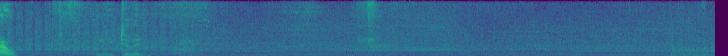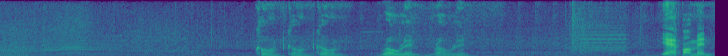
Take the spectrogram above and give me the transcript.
hell. What are you doing? Go on, go on, go on. Rolling, rolling. roll in. Yep, I'm in.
